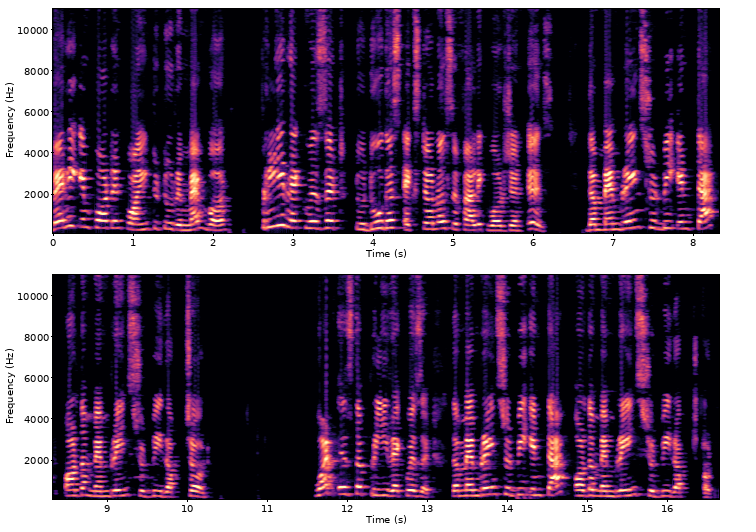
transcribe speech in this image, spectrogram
Very important point to remember, prerequisite to do this external cephalic version is the membranes should be intact or the membranes should be ruptured. What is the prerequisite? The membranes should be intact or the membranes should be ruptured.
